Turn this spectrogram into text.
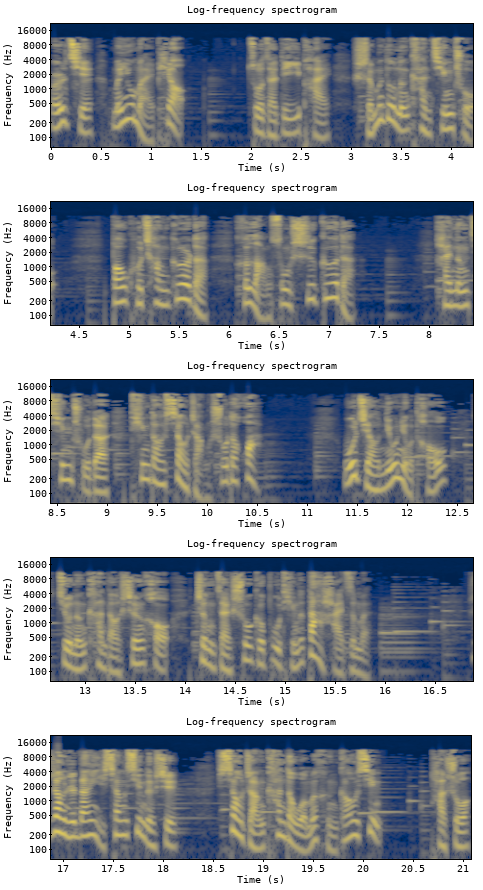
而且没有买票。坐在第一排，什么都能看清楚，包括唱歌的和朗诵诗歌的，还能清楚的听到校长说的话。我只要扭扭头，就能看到身后正在说个不停的大孩子们。让人难以相信的是，校长看到我们很高兴，他说：“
